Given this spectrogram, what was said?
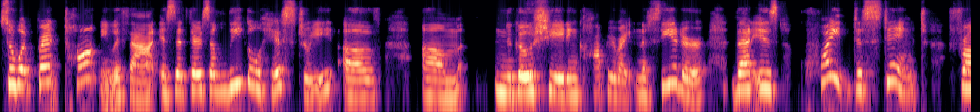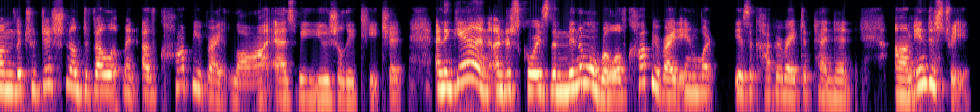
So what Brent taught me with that is that there's a legal history of um, negotiating copyright in the theater that is quite distinct from the traditional development of copyright law as we usually teach it. And again, underscores the minimal role of copyright in what is a copyright dependent um, industry.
